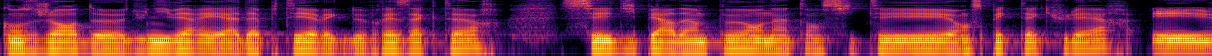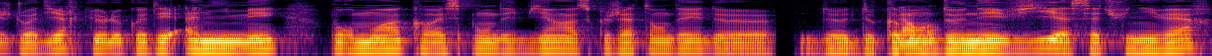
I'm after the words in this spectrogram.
quand ce genre d'univers est adapté avec de vrais acteurs, c'est d'y perdre un peu en intensité, en spectaculaire. Et je dois dire que le côté animé, pour moi, correspondait bien à ce que j'attendais de, de, de comment donner vie à cet univers.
